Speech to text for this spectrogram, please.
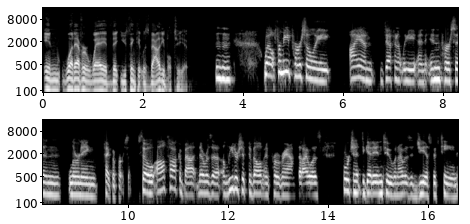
in whatever way that you think it was valuable to you? Mm-hmm. Well, for me personally, I am definitely an in person learning type of person. So I'll talk about there was a, a, leadership development program that I was fortunate to get into when I was a GS 15.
